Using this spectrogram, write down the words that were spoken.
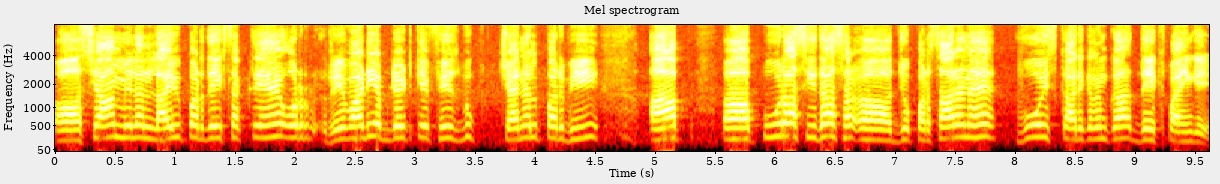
Shyam Milan live पर देख सकते हैं और रेवाड़ी अपडेट के फेसबुक चैनल पर भी आप पूरा सीधा जो प्रसारण है, वो इस कार्यक्रम का देख पाएँगे।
